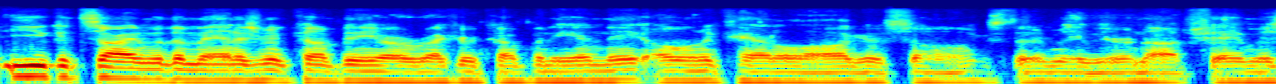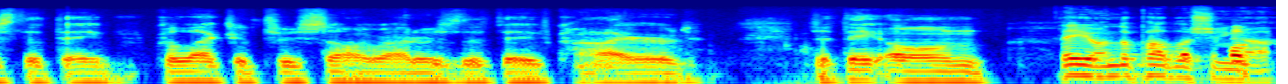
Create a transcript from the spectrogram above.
you could sign with a management company or a record company and they own a catalog of songs that are maybe are not famous that they've collected through songwriters that they've hired that they own. They own the publishing oh, of.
